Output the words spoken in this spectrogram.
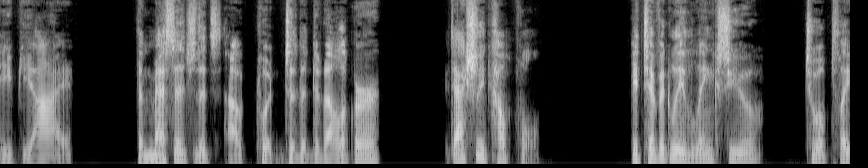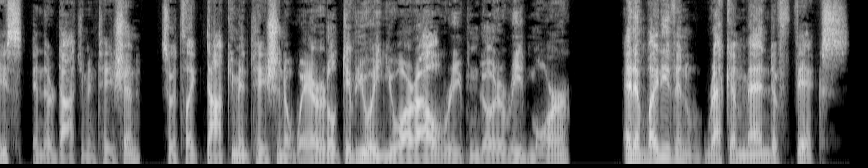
API, the message that's output to the developer, it's actually helpful. It typically links you to a place in their documentation so it's like documentation aware. It'll give you a URL where you can go to read more. And it might even recommend a fix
